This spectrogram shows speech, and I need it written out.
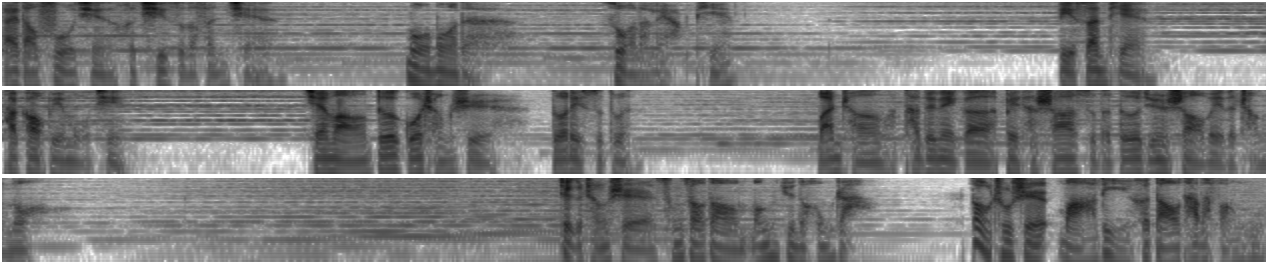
来到父亲和妻子的坟前，默默的坐了两天。第三天，他告别母亲，前往德国城市德累斯顿。完成他对那个被他杀死的德军少尉的承诺。这个城市曾遭到盟军的轰炸，到处是瓦砾和倒塌的房屋。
